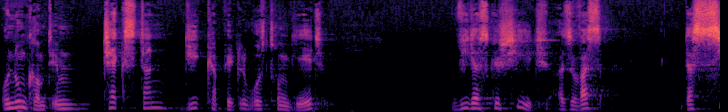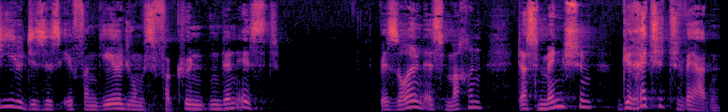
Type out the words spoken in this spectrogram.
Und nun kommt im Text dann die Kapitel, wo es darum geht, wie das geschieht, also was das Ziel dieses Evangeliums Verkündenden ist. Wir sollen es machen, dass Menschen gerettet werden.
